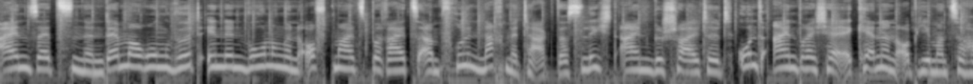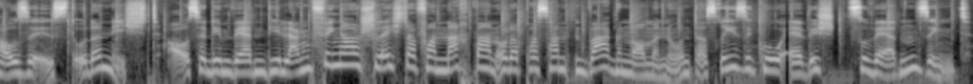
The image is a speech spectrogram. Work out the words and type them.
einsetzenden Dämmerung wird in den Wohnungen oftmals bereits am frühen Nachmittag das Licht eingeschaltet und Einbrecher erkennen, ob jemand zu Hause ist oder nicht. Außerdem werden die Langfinger schlechter von Nachbarn oder Passanten wahrgenommen und das Risiko, erwischt zu werden, sinkt.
